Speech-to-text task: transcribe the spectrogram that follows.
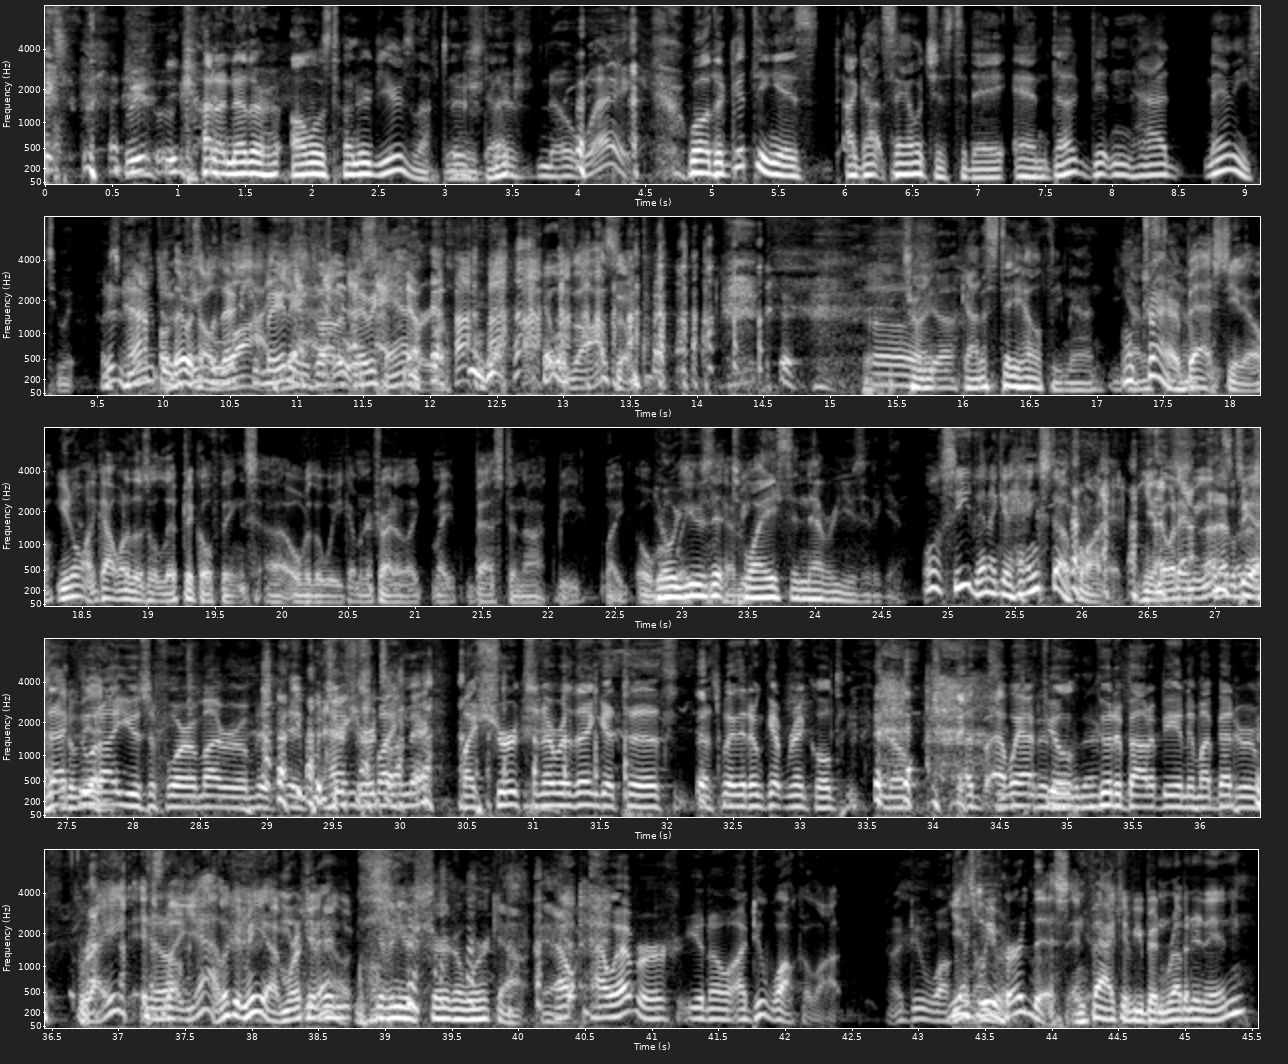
we, You got another almost 100 years left in you, there's Doug. there's no way. Well, the good thing is I got sandwiches today, and Doug didn't add mayonnaise to it. I didn't have to. There was It a lot. extra mayonnaise yeah, on it, it was baby. hammered. it was awesome. Try, Got to stay healthy, man. You We'll gotta try our healthy. best, you know. You know, I got one of those elliptical things uh, over the week. I'm going to try to like my best to not be like overweight. You'll use it heavy. twice and never use it again. Well, see, then I can hang stuff on it. You know what I mean? That's It'll be exactly be what a- I use it for in my room. It, it put your hangs shirts my, on there? my shirts and everything get to. That's why they don't get wrinkled. You know, that that way I feel good about it being in my bedroom. Right? It's like, yeah, look at me. I'm working Giving, out. giving your shirt a workout. Yeah. However, you know, I do walk a lot. I do walk. Yes, we've heard this. In fact, have you been rubbing it in?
